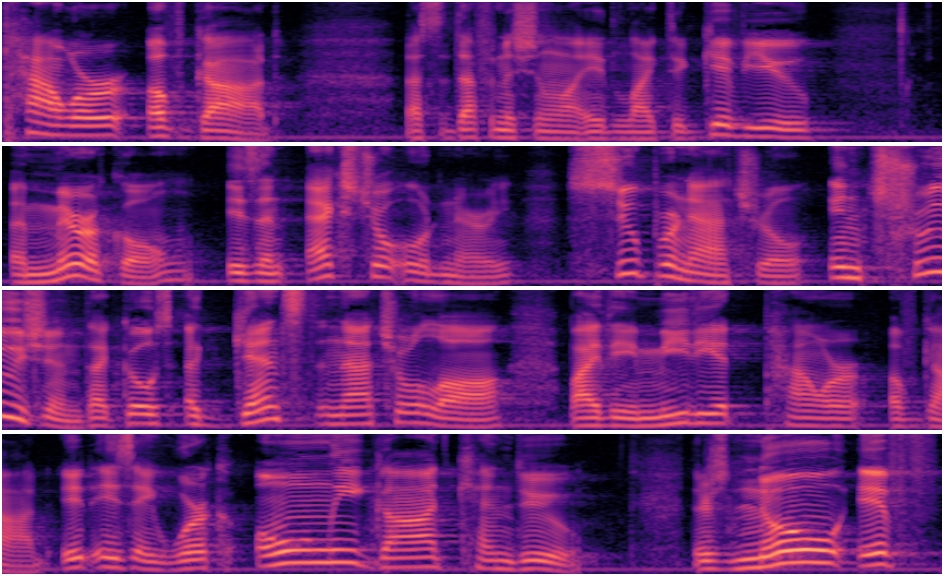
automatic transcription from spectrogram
power of God. That's the definition I'd like to give you. A miracle is an extraordinary, supernatural intrusion that goes against natural law by the immediate power of God. It is a work only God can do. There's no if,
